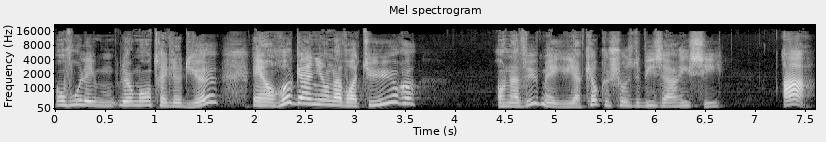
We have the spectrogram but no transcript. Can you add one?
On voulait leur montrer le Dieu et en regagnant la voiture, on a vu, mais il y a quelque chose de bizarre ici. Ah,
